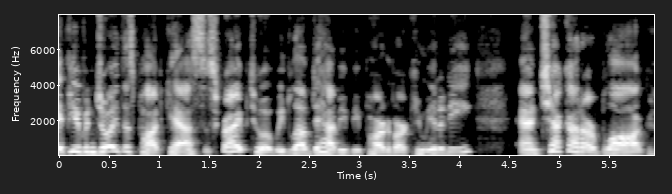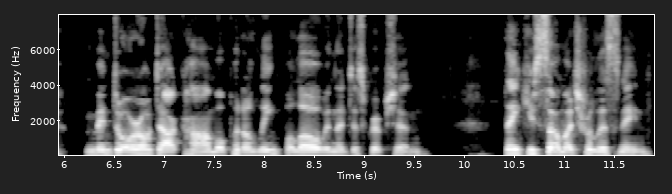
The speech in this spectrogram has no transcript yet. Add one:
If you've enjoyed this podcast, subscribe to it. We'd love to have you be part of our community and check out our blog, Mindoro.com. We'll put a link below in the description. Thank you so much for listening.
